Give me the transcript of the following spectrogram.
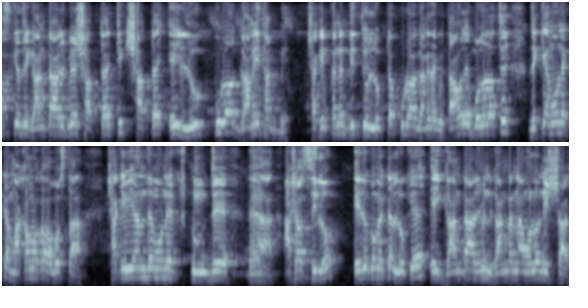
আজকে যে গানটা আসবে সাতটায়, ঠিক সাতটায় এই লুক পুরো গানেই থাকবে। শাকিব খানের দ্বিতীয় লুকটা পুরো গানে থাকবে। তাহলে বোঝা যাচ্ছে যে কেমন একটা মাখা মাখা অবস্থা সাকিবিয়ানদের মনে যে আশা ছিল। এরকম একটা লোকে এই গানটা আসবেন, গানটার নাম হলো নিঃশ্বাস।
